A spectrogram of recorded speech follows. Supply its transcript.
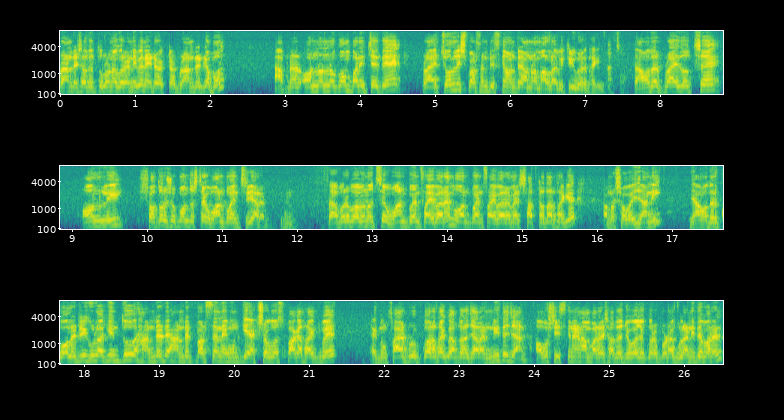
ব্র্যান্ডের সাথে তুলনা করে নেবেন এটা একটা ব্র্যান্ডের কেবল আপনার অন্যান্য কোম্পানির চাইতে প্রায় চল্লিশ পার্সেন্ট ডিসকাউন্টে আমরা মালটা বিক্রি করে থাকি। আচ্ছা। তা আমাদের প্রাইস হচ্ছে অনলি সতেরোশো পঞ্চাশ টাকা one point three R M তারপরে পাবেন হচ্ছে one point five R M one point five R M এর সাতটা তার থাকে। আমরা সবাই জানি যে আমাদের কোয়ালিটিগুলো কিন্তু হান্ড্রেডে হান্ড্রেড পার্সেন্ট এমনকি একশো গজ পাকা থাকবে, একদম ফায়ার প্রুফ করা থাকবে। আপনারা যারা নিতে চান, অবশ্যই স্ক্রিনের নাম্বারের সাথে যোগাযোগ করে প্রোডাক্টগুলো নিতে পারেন।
